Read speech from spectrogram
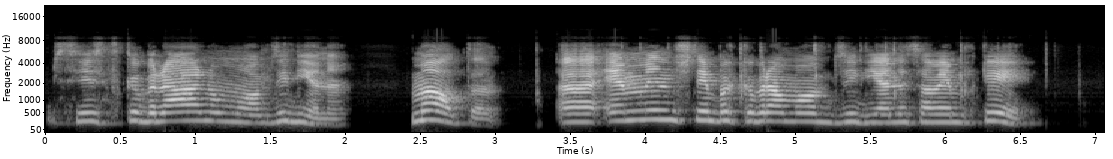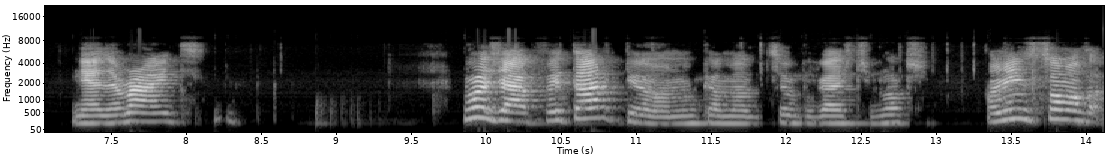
Preciso de quebrar uma obsidiana. Malta, uh, é menos tempo a quebrar uma obsidiana, sabem porquê? Netherite. Vou já aproveitar que eu nunca me apeteceu pegar estes blocos. Olhem só, malta.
